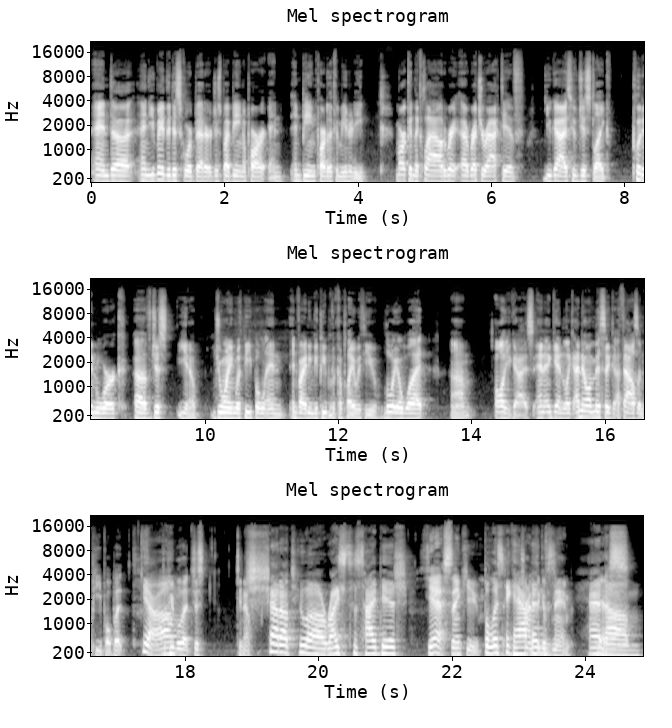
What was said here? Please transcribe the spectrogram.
and uh, and you've made the Discord better just by being a part and, and being part of the community. Mark in the Cloud, re- uh, Retroactive, you guys who've just like put in work of just you know joining with people and inviting new people to come play with you. Loyal what, um, all you guys. And again, like I know I'm missing a thousand people, but Yeah. the um, people that just you know, shout out to uh, Rice to Side Dish, yes, thank you. Ballistic happens. trying to think of his name. and Yes. um,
